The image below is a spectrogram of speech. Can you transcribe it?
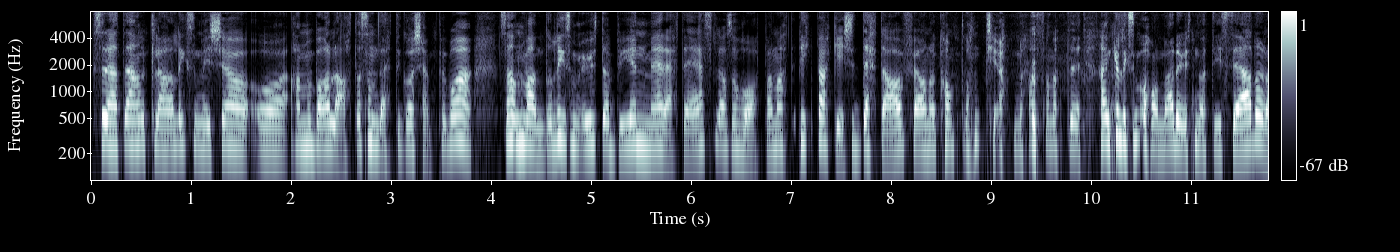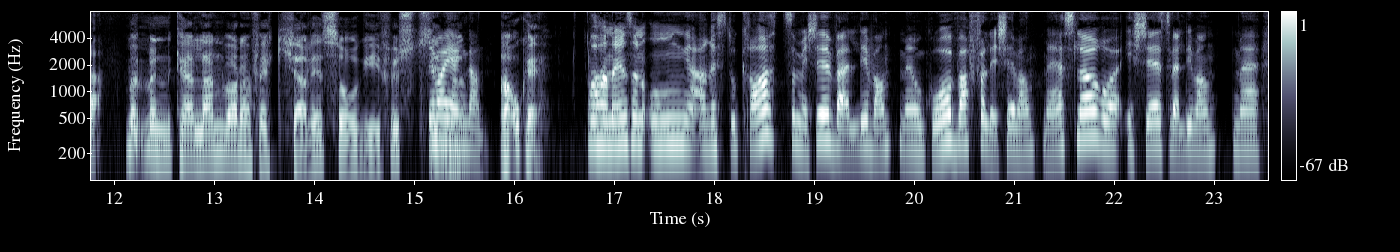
så det at han klarer liksom ikke å, Han må bare late som dette går kjempebra. Så han vandrer liksom ut av byen med dette eselet, og så håper han at pikkpakket ikke detter av før han har kommet rundt hjørnet, sånn at det, han kan liksom ordne det uten at de ser det, da. Men, men hva land var det han fikk kjærlighetssorg i først? Det var i England. Ah, OK. Og han er en sånn ung aristokrat som ikke er veldig vant med å gå, i hvert fall ikke er vant med esler, og ikke er så veldig vant med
